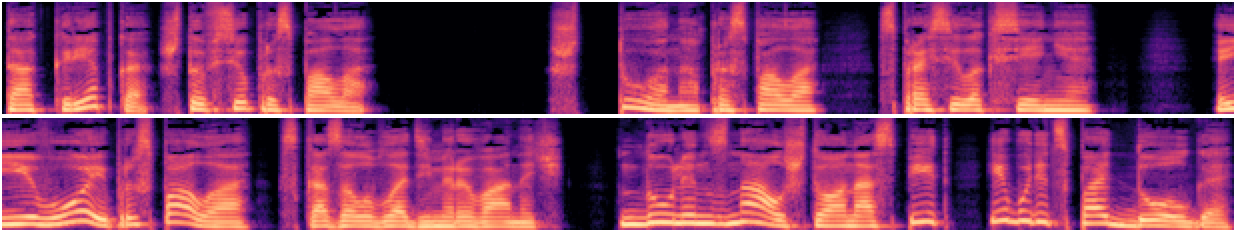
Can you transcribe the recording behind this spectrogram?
так крепко, что все проспала. «Что она проспала?» — спросила Ксения. «Его и проспала», — сказал Владимир Иванович. Дулин знал, что она спит и будет спать долго,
